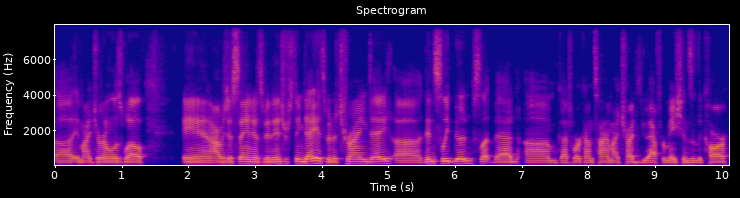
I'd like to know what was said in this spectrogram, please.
uh, in my journal as well. And I was just saying it's been an interesting day. It's been a trying day. Uh, didn't sleep good, slept bad. Um, got to work on time. I tried to do affirmations in the car,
